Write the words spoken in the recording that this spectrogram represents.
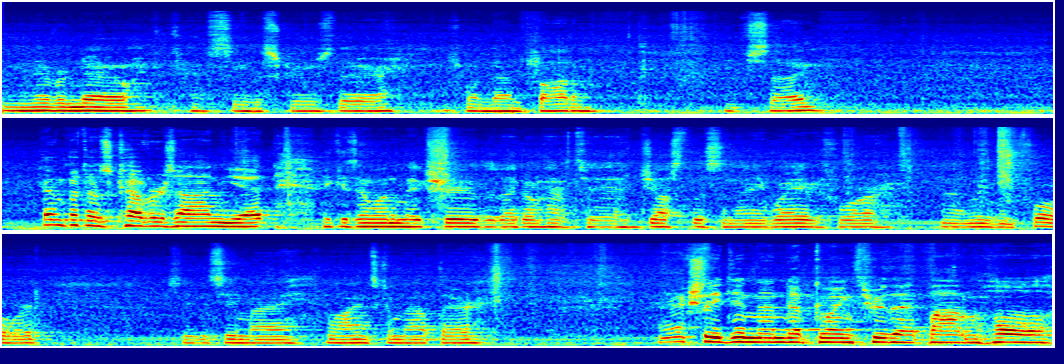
you never know. You can kind of see the screws there. There's one down the bottom each side. Haven't put those covers on yet because I want to make sure that I don't have to adjust this in any way before uh, moving forward. So you can see my lines coming out there. I actually didn't end up going through that bottom hole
